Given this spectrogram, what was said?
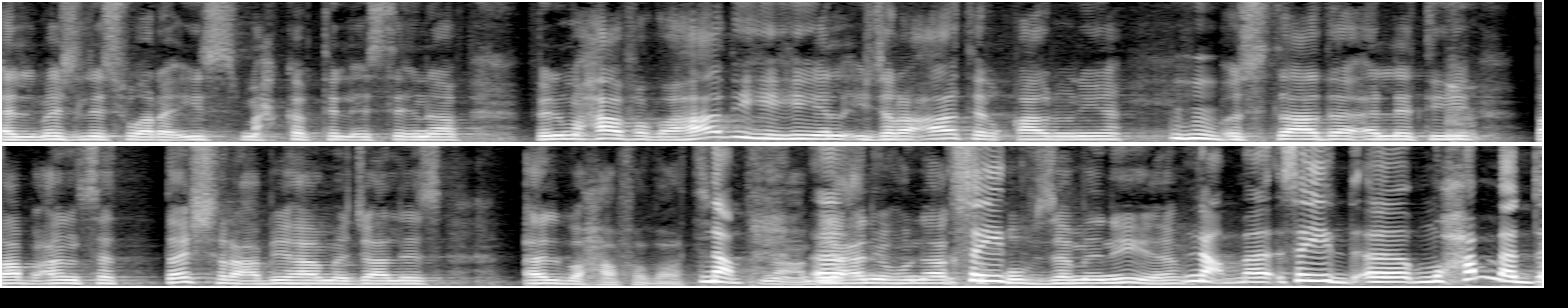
المجلس ورئيس محكمة الاستئناف في المحافظة. هذه هي الإجراءات القانونية أستاذة التي طبعا ستشرع بها مجالس المحافظات. نعم, نعم آه، يعني هناك سيد سقوف زمنية. نعم آه، سيد آه، محمد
